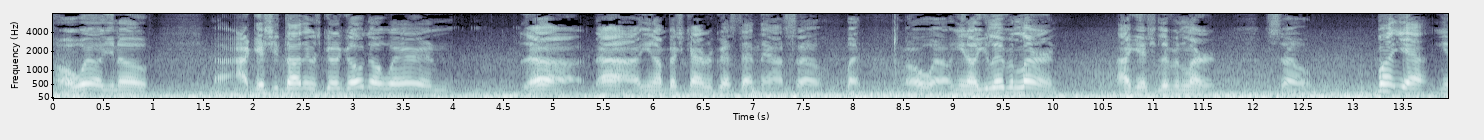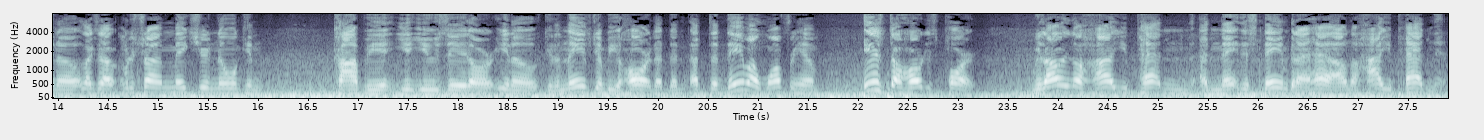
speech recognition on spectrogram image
oh well, you know, I guess you thought it was gonna go nowhere, and uh, uh you know, I bet you kind of regrets that now. So, but oh well, you know, you live and learn. I guess you live and learn. So, but yeah, you know, like I said, I'm just trying to make sure no one can copy it, you use it, or you know, because the name's gonna be hard. That the, the name I want for him is the hardest part because I don't know how you patent a this name that I have. I don't know how you patent it.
